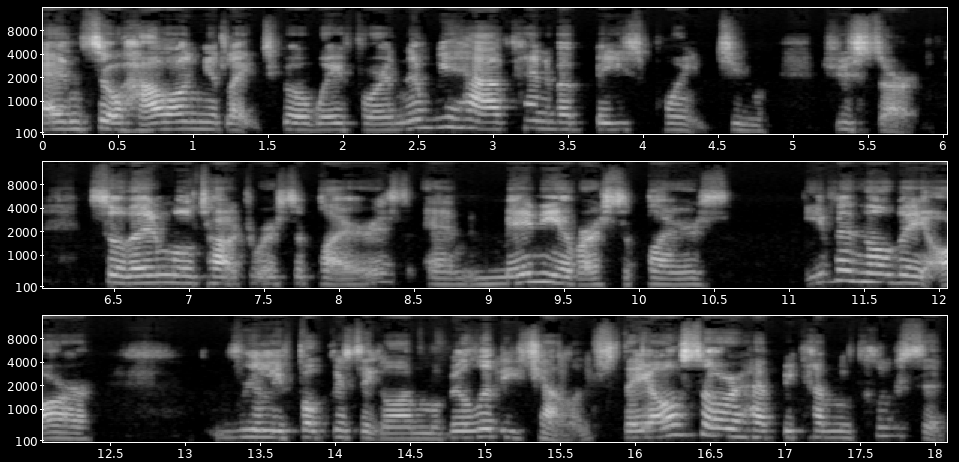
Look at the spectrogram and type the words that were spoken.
and so how long you'd like to go away for, and then we have kind of a base point to to start. So then we'll talk to our suppliers, and many of our suppliers, even though they are really focusing on mobility challenge. They also have become inclusive,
